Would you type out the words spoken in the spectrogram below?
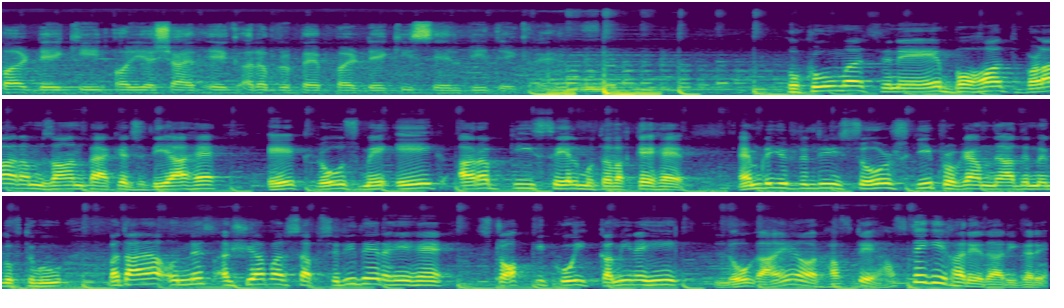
پر ڈے کی اور یہ شاید ایک ارب روپے پر ڈے کی سیل بھی دیکھ رہے ہیں۔ حکومت نے بہت بڑا رمضان پیکج دیا ہے۔ ایک روز میں ایک ارب کی سیل متوقع ہے۔ ایم ڈی یوٹیلٹی سورس کی پروگرام نادن میں گفتگو۔ بتایا انیس اشیاء پر سبسڈی دے رہے ہیں۔ سٹاک کی کوئی کمی نہیں۔ لوگ آئیں اور ہفتے ہفتے کی خریداری کریں۔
